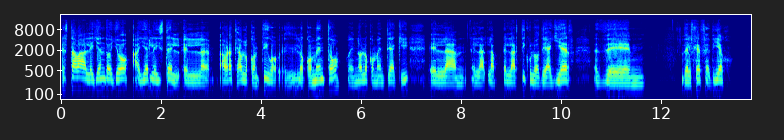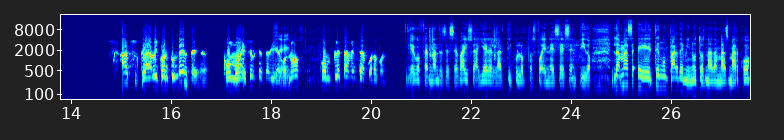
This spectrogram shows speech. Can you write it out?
Estaba leyendo yo, ayer leíste el, el ahora que hablo contigo, eh, lo comento, eh, no lo comenté aquí, el, el, el artículo de ayer de del jefe Diego. Ah, pues, claro y contundente, como es el jefe Diego, ¿no? Completamente de acuerdo con él. Diego Fernández de Ceballos, ayer el artículo pues fue en ese sentido. La más, eh, tengo un par de minutos nada más, Marco.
